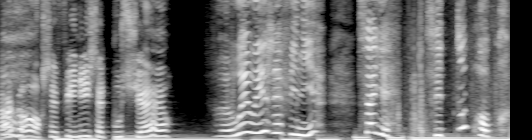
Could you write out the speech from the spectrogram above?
Alors, c'est fini cette poussière? Euh, oui, oui, j'ai fini. Ça y est, c'est tout propre.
